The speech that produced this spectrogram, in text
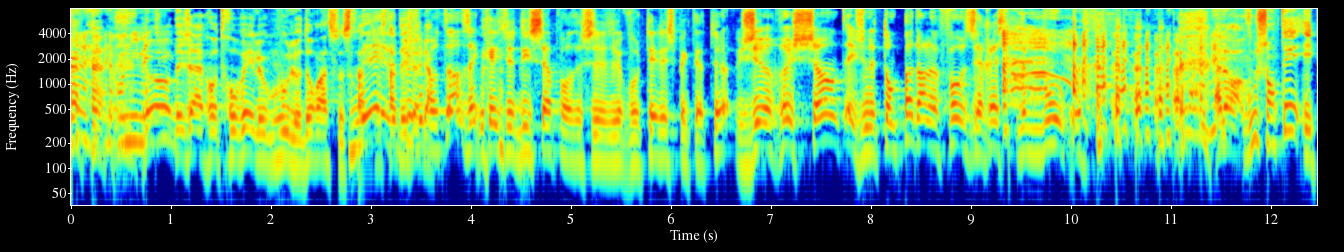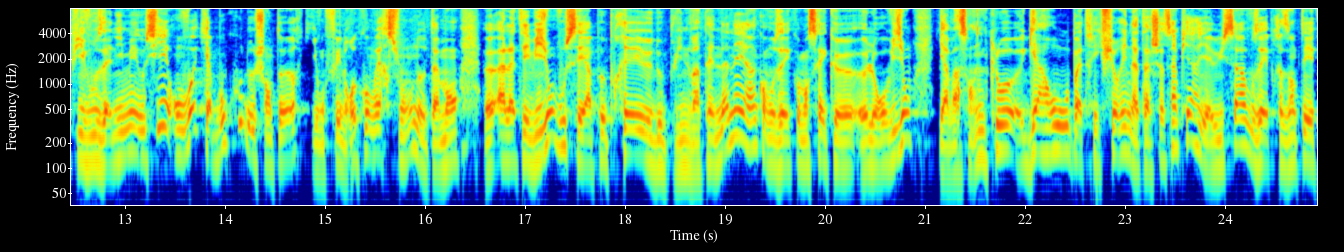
On Non, imagine. déjà, retrouver le goût, l'odorat, ce sera, mais ce sera le déjà important, c'est que je dis ça pour vos téléspectateurs. Je rechante et je ne tombe pas dans la fosse, je reste debout. Alors, vous chantez et puis vous animez aussi. On voit qu'il y a beaucoup de chanteurs qui ont fait une reconversion, notamment euh, à la télévision. Vous, c'est à peu près euh, depuis une vingtaine d'années, hein, quand vous avez commencé avec euh, l'Eurovision. Il y a Vincent Niclot, euh, Garou, Patrick Fiori, Natacha Saint-Pierre. Il y a eu ça. Vous avez présenté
